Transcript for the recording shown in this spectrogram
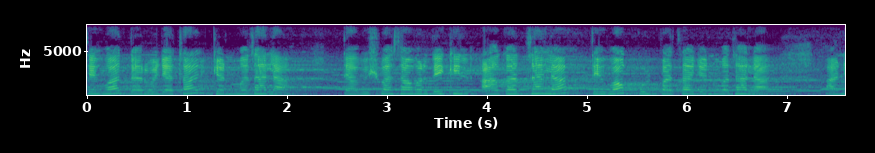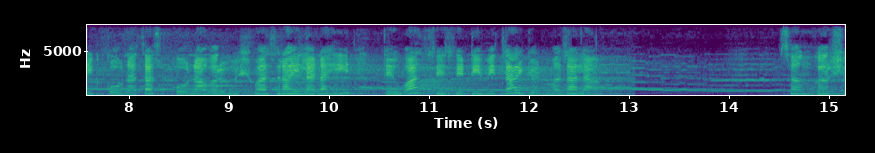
तेव्हा दरवाजाचा जन्म झाला. त्या विश्वासावर देखील आघात झाला तेव्हा कुलपाचा जन्म झाला. आणि कोणाचाच कोणावर विश्वास राहिला नाही तेव्हा सी सी टी व्हीचा जन्म झाला. संघर्ष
